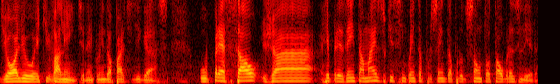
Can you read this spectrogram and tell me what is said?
de óleo equivalente, né, incluindo a parte de gás. O pré-sal já representa mais do que 50% da produção total brasileira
